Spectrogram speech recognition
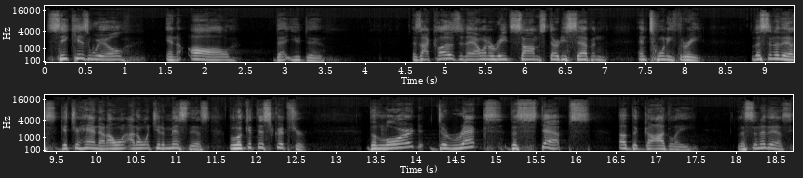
Seek His will in all that you do. As I close today, I want to read Psalms 37 and 23. Listen to this. Get your hand out. I, want, I don't want you to miss this. Look at this scripture. The Lord directs the steps of the godly. Listen to this.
